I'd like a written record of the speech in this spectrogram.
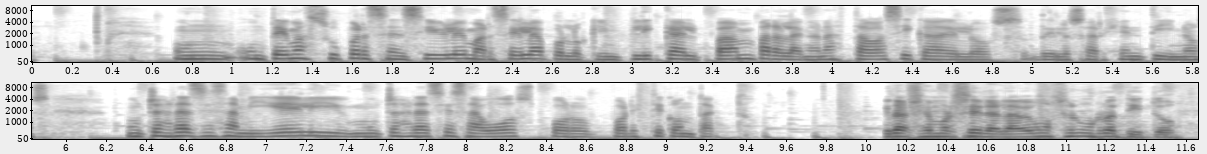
un, tema súper sensible, Marcela, por lo que implica el pan para la canasta básica de los, de los argentinos. Muchas gracias a Miguel y muchas gracias a vos por, por este contacto. Gracias, Marcela. La vemos en un ratito.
